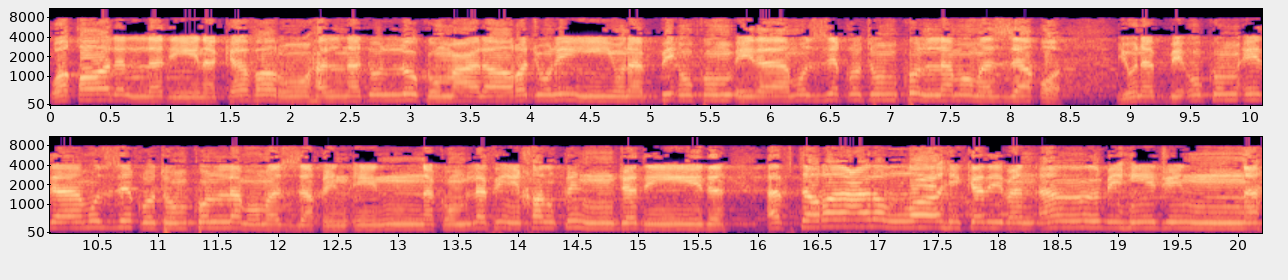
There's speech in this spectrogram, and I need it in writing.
وقال الذين كفروا هل ندلكم على رجل ينبئكم إذا مزقتم كل ممزق؟ ينبئكم إذا مزقتم كل ممزق إنكم لفي خلق جديد أفترى على الله كذبا أم به جنة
